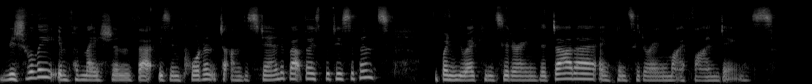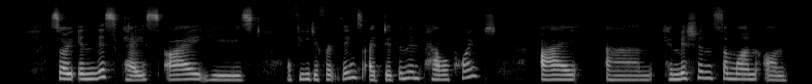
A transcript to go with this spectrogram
visually information that is important to understand about those participants when you are considering the data and considering my findings. So in this case, I used a few different things. I did them in PowerPoint. I um, commissioned someone on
